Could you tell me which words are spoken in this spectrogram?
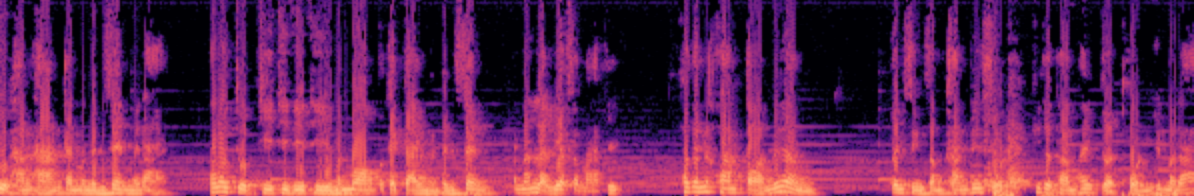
จุดห่างๆกันมันเป็นเส้นไม่ได้ ถ้าเราจุดทีทีทีทีมันมองไปไกลๆเหมือนเป็นเส้นอันนั้นแหละเรียกสมาธิ เพราะฉะนั้นความต่อเนื่องเป็นสิ่งสำคัญที่สุดที่จะทำให้เกิดผลขึ้นมาได้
